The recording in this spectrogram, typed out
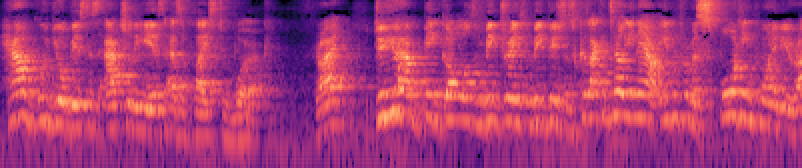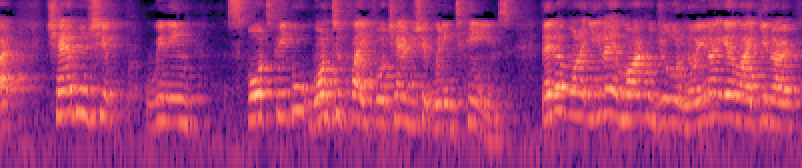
how good your business actually is as a place to work, right? Do you have big goals and big dreams and big visions? Because I can tell you now, even from a sporting point of view, right? Championship winning sports people want to play for championship winning teams. They don't want to, you don't get Michael Jordan or you don't get like, you know,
